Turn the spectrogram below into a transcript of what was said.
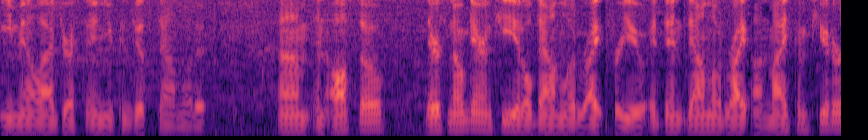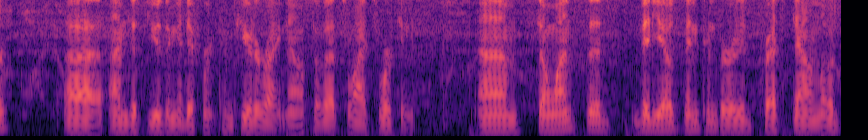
email address in, you can just download it. Um, and also, there's no guarantee it'll download right for you. It didn't download right on my computer. Uh, I'm just using a different computer right now, so that's why it's working. Um, so once the video's been converted, press download.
